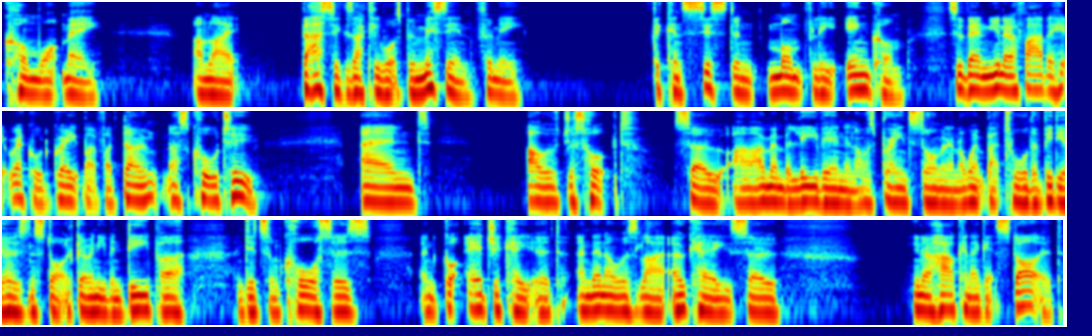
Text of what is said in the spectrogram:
come what may. I'm like, that's exactly what's been missing for me. The consistent monthly income. So then, you know, if I have a hit record, great, but if I don't, that's cool too. And I was just hooked. So I remember leaving and I was brainstorming and I went back to all the videos and started going even deeper and did some courses and got educated. And then I was like, okay, so, you know, how can I get started?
